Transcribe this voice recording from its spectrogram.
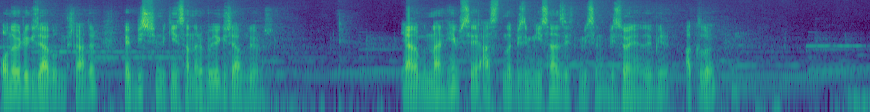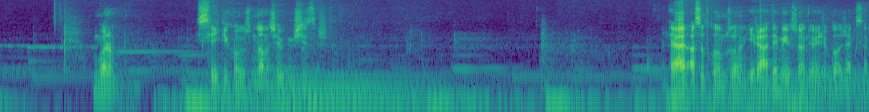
onu öyle güzel bulmuşlardır ve biz şimdiki insanları böyle güzel buluyoruz. Yani bunların hepsi aslında bizim insan zihnimizin bize önerdiği bir akıl oyunu. Umarım sevgi konusunda anlaşabilmişizdir. Eğer asıl konumuz olan irade mevzusuna dönecek olacaksak,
